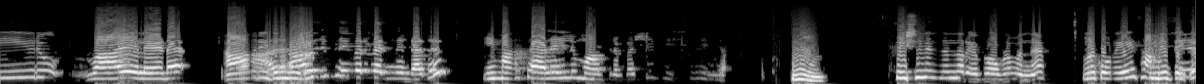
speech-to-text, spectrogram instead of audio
ഈ ഒരു വാഴ ഇലയുടെ ആ ഒരു ഇതും ആ കൂടി ഒരു ഫ്ലേവർ വരുന്നുണ്ട്. അത് ഈ മസാലയിൽ മാത്രം പക്ഷെ ഫിഷിലില്ല ഫിഷിന് എന്തെന്നറിയോ പ്രോബ്ലം വന്നേ? നമ്മൾ കുറെ സമയത്തേക്ക്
